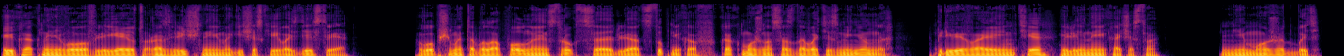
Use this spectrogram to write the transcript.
и как на него влияют различные магические воздействия. В общем, это была полная инструкция для отступников, как можно создавать измененных, прививая им те или иные качества. «Не может быть»,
